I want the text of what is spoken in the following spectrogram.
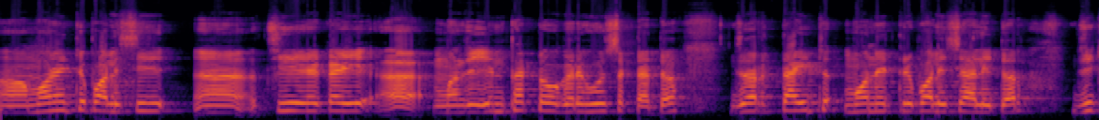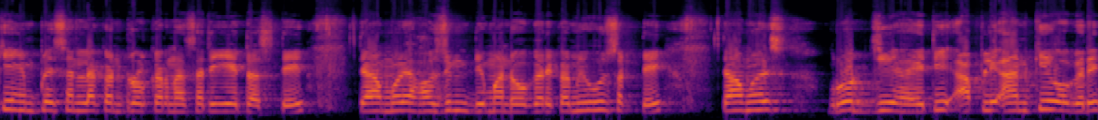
मॉनिटरी पॉलिसी ची काही म्हणजे इन्फॅक्ट वगैरे होऊ शकतात. जर टाईट मॉनिटरी पॉलिसी आली तर जी की इन्फ्लेशनला कंट्रोल करण्यासाठी येत असते त्यामुळे हाऊसिंग डिमांड वगैरे कमी होऊ शकते. त्यामुळेच ग्रोथ जी आहे ती आपली आणखी वगैरे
